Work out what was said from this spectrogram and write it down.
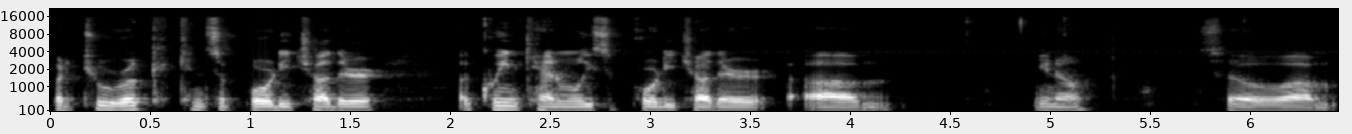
But a two rook can support each other. A queen can't really support each other, um, you know. So, um,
